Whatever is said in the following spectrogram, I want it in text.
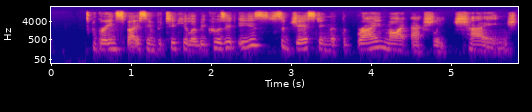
green space in particular, because it is suggesting that the brain might actually change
